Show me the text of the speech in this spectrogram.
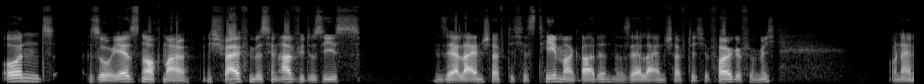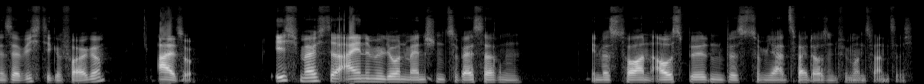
Und so, jetzt nochmal. Ich schweife ein bisschen ab, wie du siehst. Ein sehr leidenschaftliches Thema gerade, eine sehr leidenschaftliche Folge für mich und eine sehr wichtige Folge. Also, ich möchte eine Million Menschen zu besseren Investoren ausbilden bis zum Jahr 2025.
